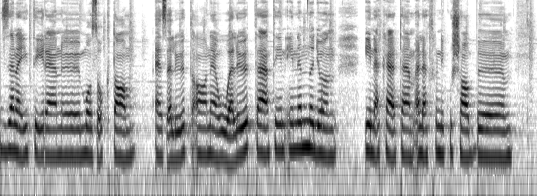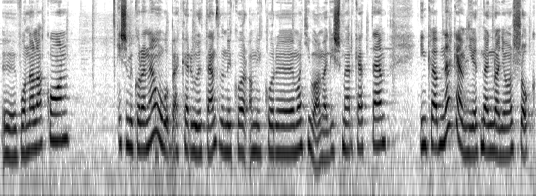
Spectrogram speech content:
zenei téren mozogtam ezelőtt, a Neo előtt, tehát én, én nem nagyon énekeltem elektronikusabb vonalakon, és amikor a Neo-ba bekerültem, tehát amikor, amikor Matyival megismerkedtem, inkább nekem nyílt meg nagyon sok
